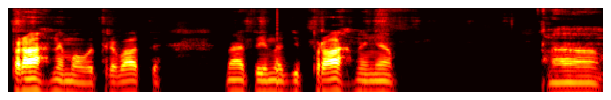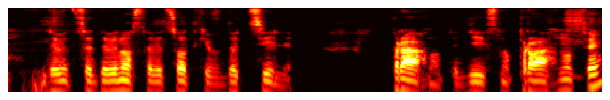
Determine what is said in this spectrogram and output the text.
прагнемо витривати. Знаєте, іноді прагнення це 90% до цілі. Прагнути, дійсно прагнути.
